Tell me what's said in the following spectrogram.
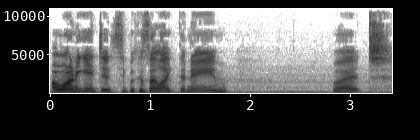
I want to get Dipsy because I like the name. But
